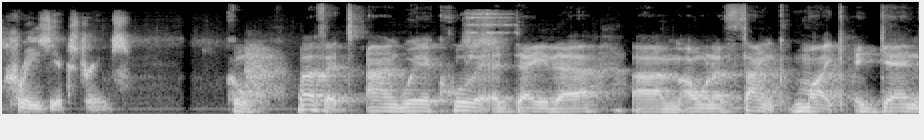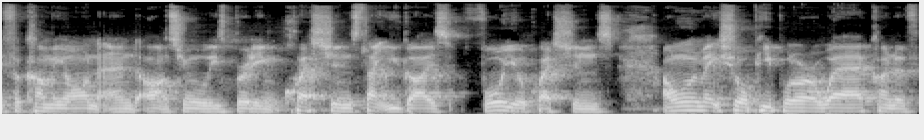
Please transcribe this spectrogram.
crazy extremes. Cool. Perfect. And we'll call it a day there. Um, I want to thank Mike again for coming on and answering all these brilliant questions. Thank you guys for your questions. I want to make sure people are aware kind of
